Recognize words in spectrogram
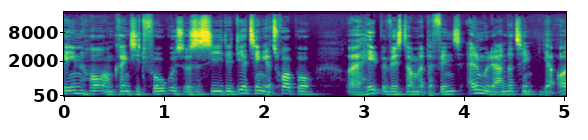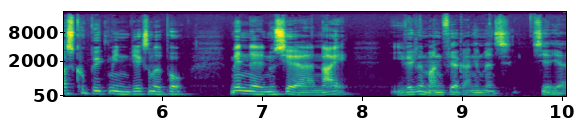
benhård omkring sit fokus, og så sige, det er de her ting, jeg tror på, og jeg er helt bevidst om, at der findes alle mulige andre ting, jeg også kunne bygge min virksomhed på. Men øh, nu siger jeg nej, i virkeligheden mange flere gange, end man siger ja.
